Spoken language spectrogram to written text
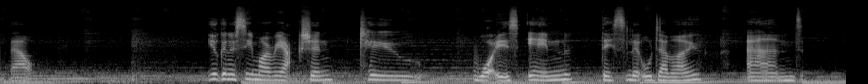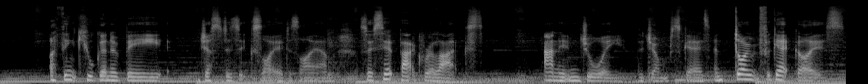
Now, you're going to see my reaction to what is in this little demo, and I think you're going to be just as excited as I am. So sit back, relax, and enjoy the jump scares. And don't forget, guys,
